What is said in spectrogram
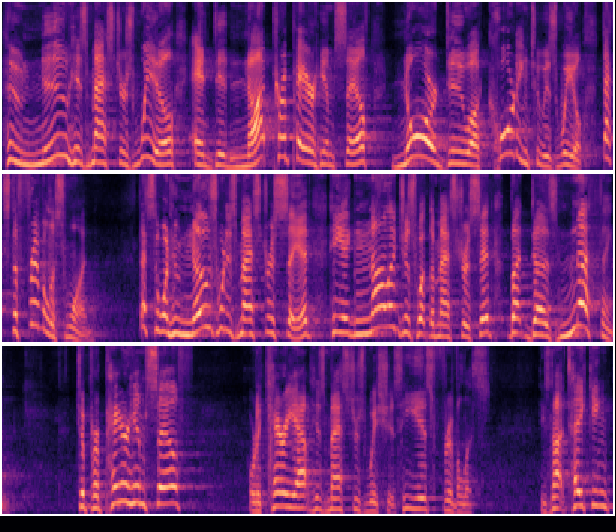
who knew his master's will and did not prepare himself nor do according to his will. That's the frivolous one. That's the one who knows what his master has said. He acknowledges what the master has said, but does nothing to prepare himself or to carry out his master's wishes. He is frivolous. He's not taking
